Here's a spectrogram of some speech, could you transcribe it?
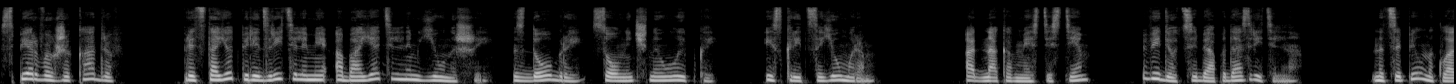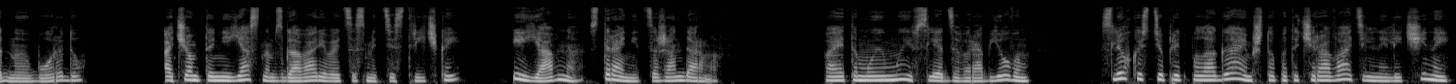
с первых же кадров предстает перед зрителями обаятельным юношей с доброй, солнечной улыбкой, искрится юмором. Однако вместе с тем ведет себя подозрительно. Нацепил накладную бороду — о чем-то неясном сговаривается с медсестричкой и явно сторонится жандармов. Поэтому и мы, вслед за Воробьевым, с легкостью предполагаем, что под очаровательной личиной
